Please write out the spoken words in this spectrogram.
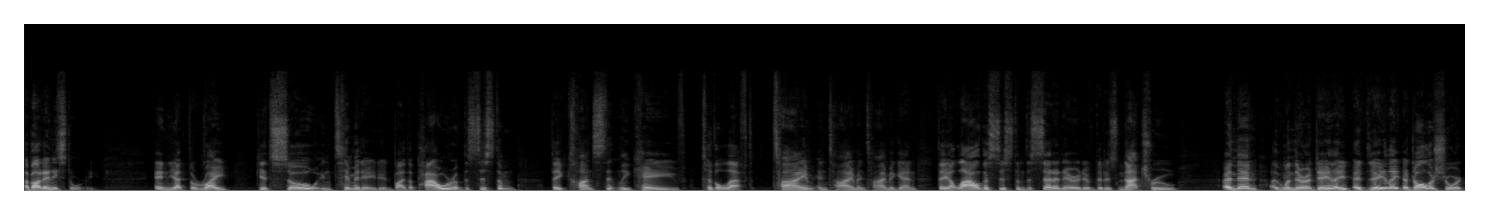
about any story. And yet the right gets so intimidated by the power of the system, they constantly cave to the left. Time and time and time again, they allow the system to set a narrative that is not true. And then uh, when they're a day late, a day late, a dollar short,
